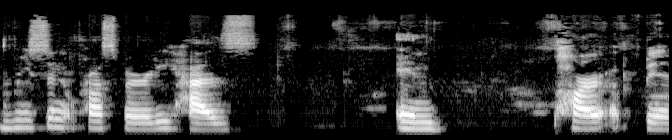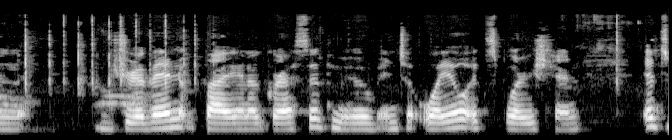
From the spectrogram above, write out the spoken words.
recent prosperity has in part been driven by an aggressive move into oil exploration, its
